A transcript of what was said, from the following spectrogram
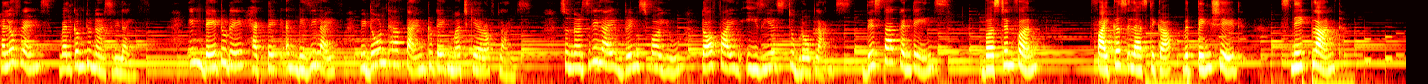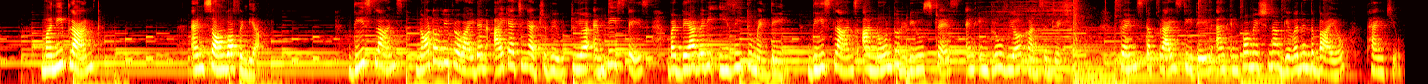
Hello friends, welcome to Nursery Live. In day to day hectic and busy life, we don't have time to take much care of plants. So Nursery Live brings for you top 5 easiest to grow plants. This pack contains Boston Fern, Ficus elastica with pink shade, Snake plant, Money plant and Song of India. These plants not only provide an eye-catching attribute to your empty space, but they are very easy to maintain. These plants are known to reduce stress and improve your concentration. Friends, the price detail and information are given in the bio. Thank you.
